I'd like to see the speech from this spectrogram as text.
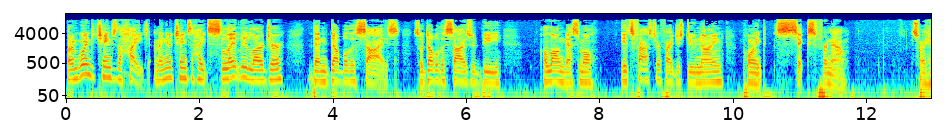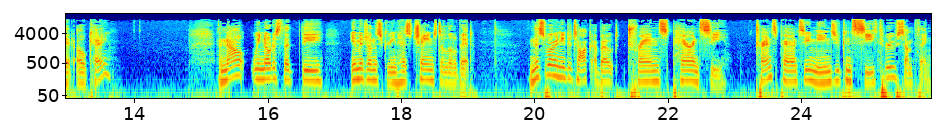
but I'm going to change the height and I'm going to change the height slightly larger than double the size. So double the size would be a long decimal. It's faster if I just do 9.6 for now. So I hit OK. And now we notice that the image on the screen has changed a little bit. And this is where we need to talk about transparency. Transparency means you can see through something.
